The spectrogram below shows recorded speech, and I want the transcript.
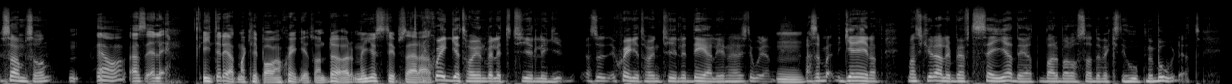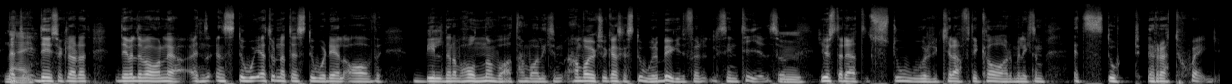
Samson. ja, alltså, eller inte det att man klipper av en skägget och han dör, men just typ så här att, Skägget har ju en väldigt tydlig, alltså skägget har ju en tydlig del i den här historien. mm, Alltså grejen att man skulle aldrig behövt säga det att Barbarossa hade växt ihop med bordet. nej. Att Det är såklart att det är väl det vanliga. En, en stor, jag tror att en stor del av bilden av honom var att han var, liksom, han var ju också ganska storbyggd för sin tid. Så Mm, just det där att stor kraftig karl med liksom ett stort rött skägg.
